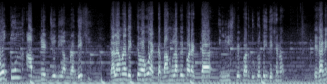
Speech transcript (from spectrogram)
নতুন আপডেট যদি আমরা দেখি তাহলে আমরা দেখতে পাবো একটা বাংলা পেপার একটা ইংলিশ পেপার দুটোতেই দেখে নাও। এখানে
